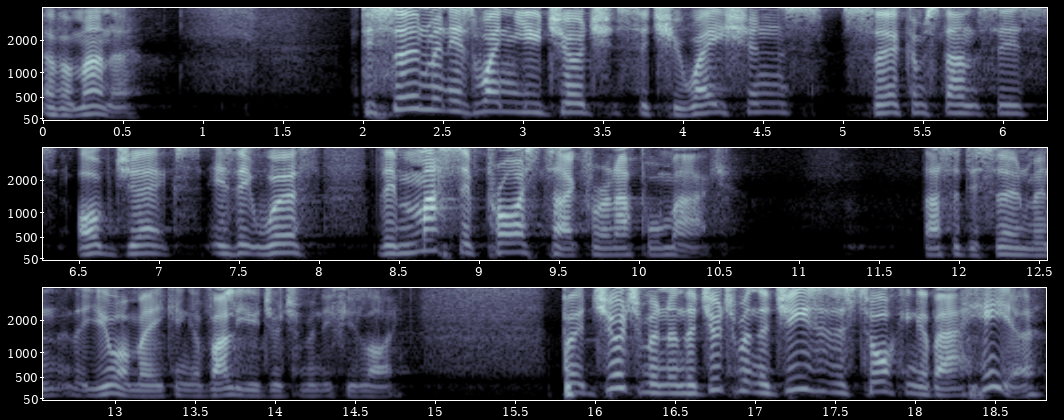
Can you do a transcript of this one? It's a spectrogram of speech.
of a manner. Discernment is when you judge situations, circumstances, objects. Is it worth the massive price tag for an Apple Mac? That's a discernment that you are making, a value judgment, if you like. But judgment, and the judgment that Jesus is talking about here,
